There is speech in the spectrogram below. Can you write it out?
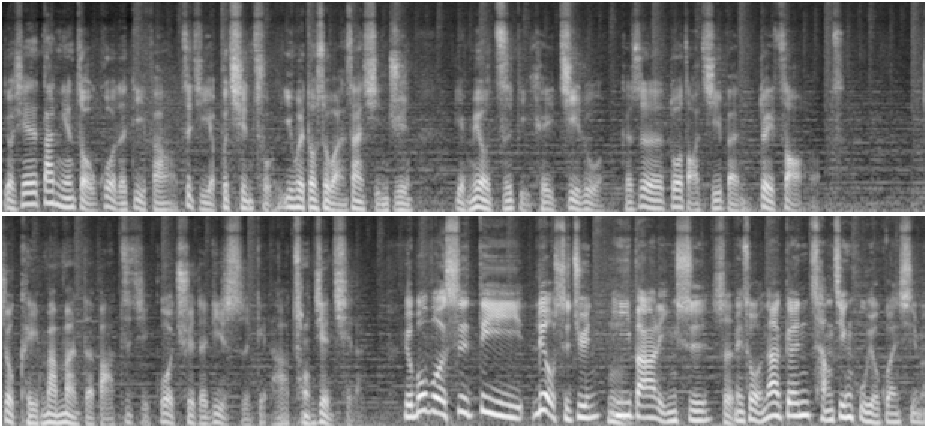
有些当年走过的地方自己也不清楚，因为都是晚上行军，也没有纸笔可以记录。可是多找几本对照。就可以慢慢的把自己过去的历史给它重建起来。刘伯伯是第六十军一八零师，嗯、是没错。那跟长津湖有关系吗？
